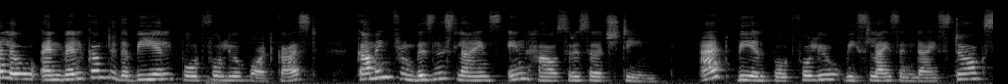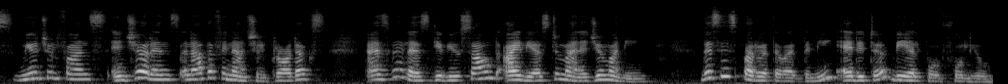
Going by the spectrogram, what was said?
Hello and welcome to the BL Portfolio Podcast coming from Business Line's in house research team. At BL Portfolio, we slice and dice stocks, mutual funds, insurance, and other financial products, as well as give you sound ideas to manage your money. This is Parvatavardhini, editor BL Portfolio.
